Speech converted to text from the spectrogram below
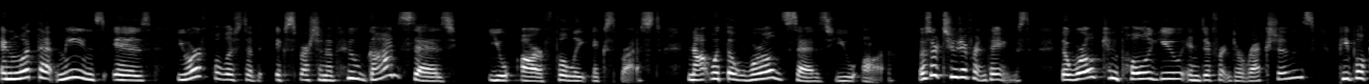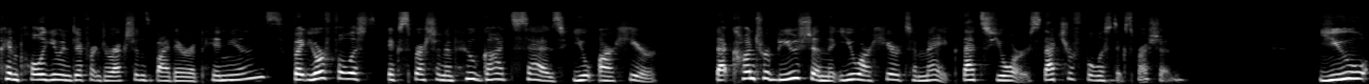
And what that means is your fullest of expression of who God says you are fully expressed, not what the world says you are. Those are two different things. The world can pull you in different directions. People can pull you in different directions by their opinions, but your fullest expression of who God says you are here, that contribution that you are here to make, that's yours. That's your fullest expression. You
